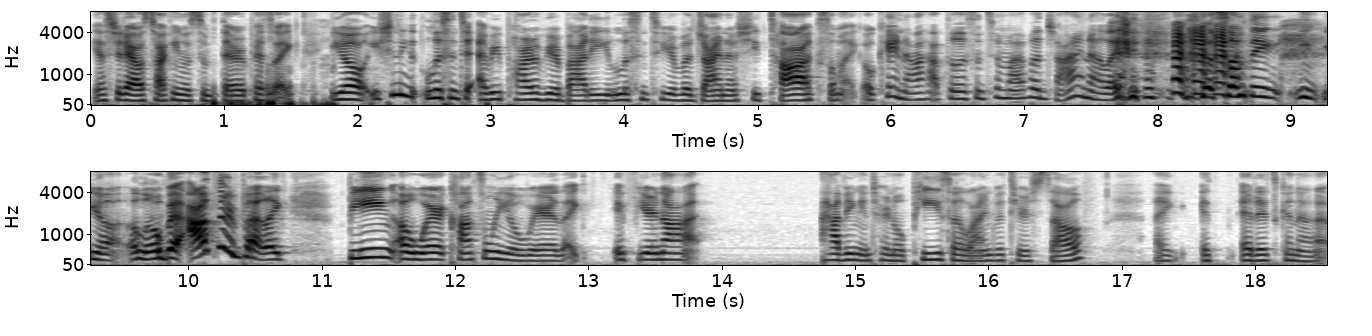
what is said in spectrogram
Yesterday I was talking with some therapists, like, yo, you should listen to every part of your body, listen to your vagina. She talks. I'm like, okay, now I have to listen to my vagina. Like that's something you know, a little bit out there, but like being aware, constantly aware, like if you're not having internal peace aligned with yourself, like it, it is gonna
